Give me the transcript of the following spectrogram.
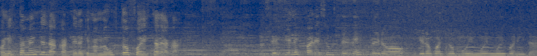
honestamente la cartera que más me gustó fue esta de acá. No sé qué les parece a ustedes, pero yo la encuentro muy, muy, muy bonita.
